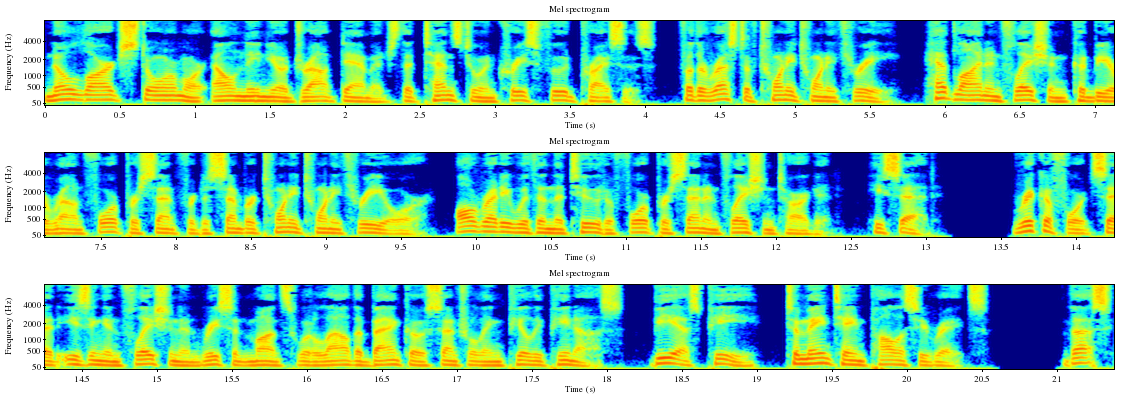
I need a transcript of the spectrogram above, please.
no large storm or El Nino drought damage that tends to increase food prices. For the rest of 2023, headline inflation could be around 4% for December 2023 or already within the 2 to 4% inflation target, he said. Ricafort said easing inflation in recent months would allow the Banco Central ng Pilipinas, BSP, to maintain policy rates. Thus,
